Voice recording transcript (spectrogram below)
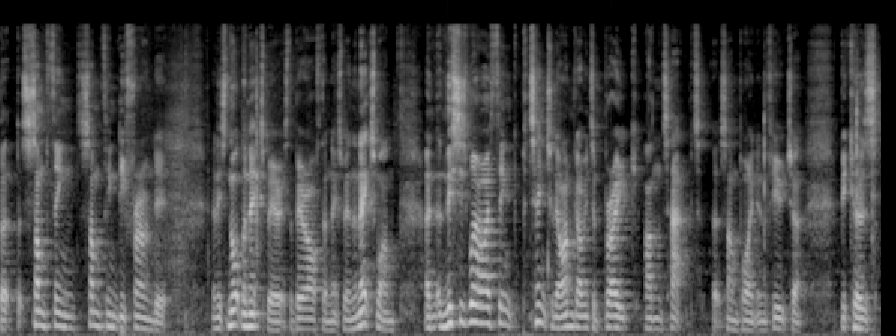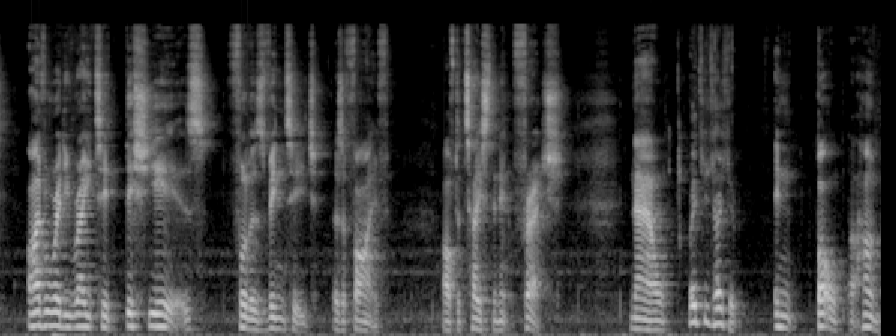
but but something something dethroned it and it's not the next beer it's the beer after the next beer and the next one and, and this is where i think potentially i'm going to break Untappd at some point in the future because i've already rated this year's fuller's vintage as a five after tasting it fresh now Where did you taste it? in bottle at home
